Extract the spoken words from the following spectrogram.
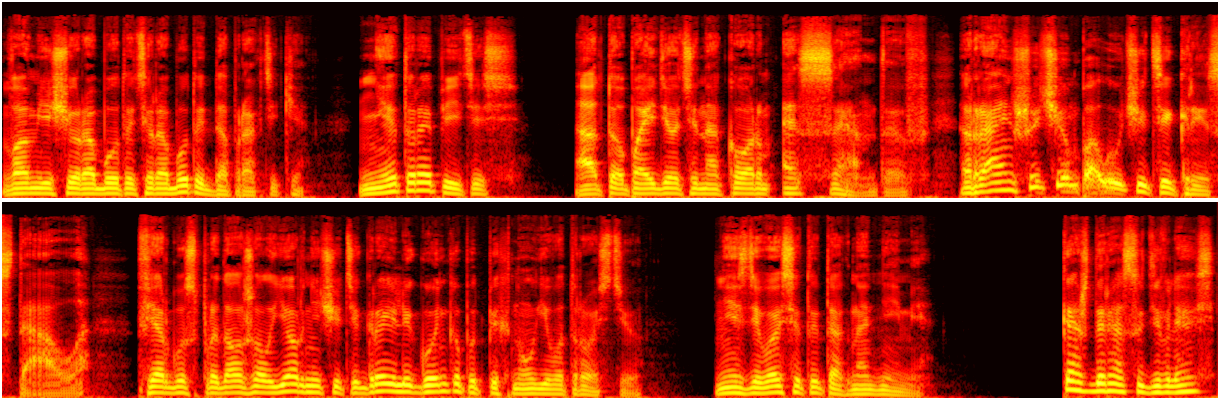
«Вам еще работать и работать до практики. Не торопитесь, а то пойдете на корм эссентов раньше, чем получите кристалл», Фергус продолжал ерничать, и Грей легонько подпихнул его тростью. «Не издевайся ты так над ними». «Каждый раз удивляюсь,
